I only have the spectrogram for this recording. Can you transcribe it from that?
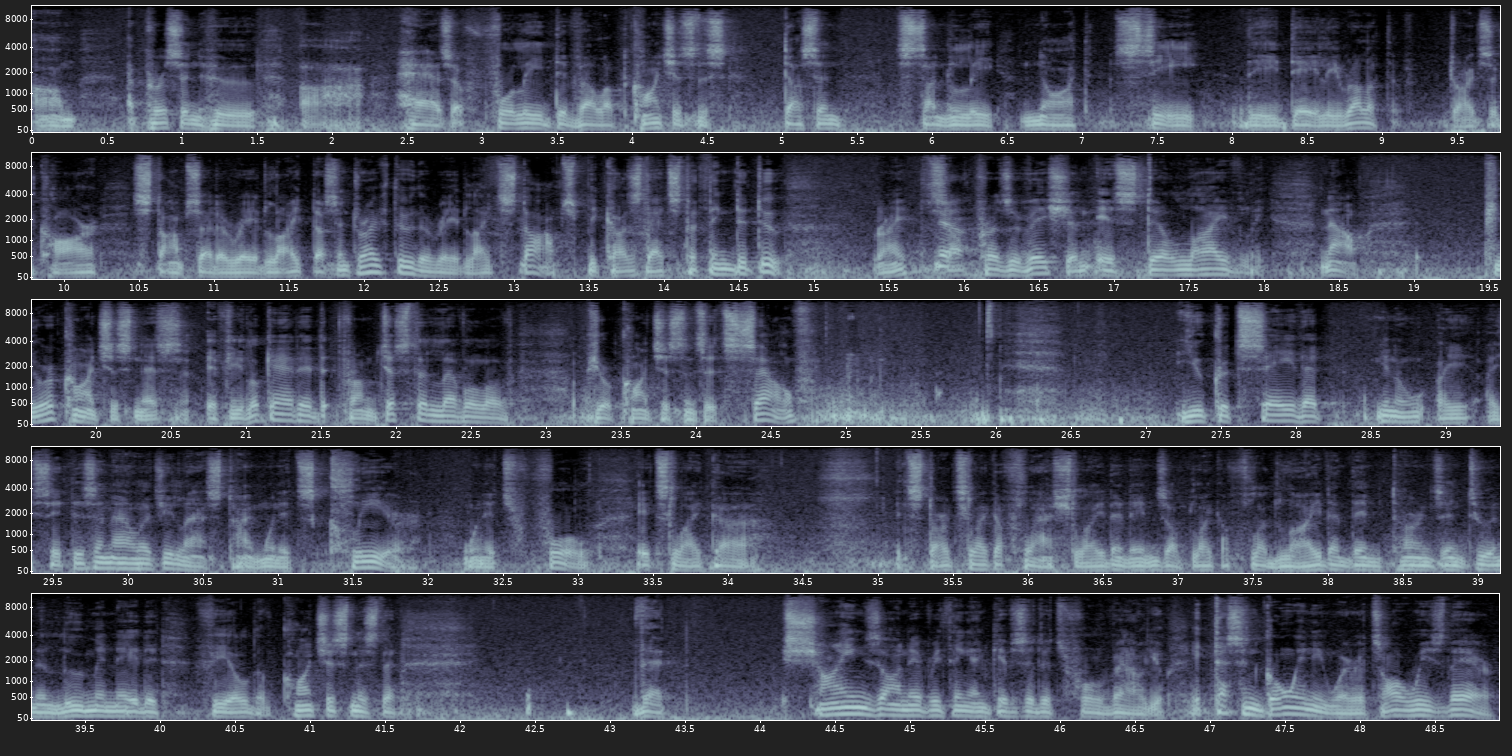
Um, a person who uh, has a fully developed consciousness doesn't suddenly not see the daily relative. Drives a car, stops at a red light, doesn't drive through the red light, stops because that's the thing to do, right? Yeah. Self-preservation is still lively. Now, pure consciousness, if you look at it from just the level of pure consciousness itself, you could say that, you know, I, I said this analogy last time, when it's clear, when it's full, it's like a it starts like a flashlight and ends up like a floodlight and then turns into an illuminated field of consciousness that that shines on everything and gives it its full value. It doesn't go anywhere. It's always there.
